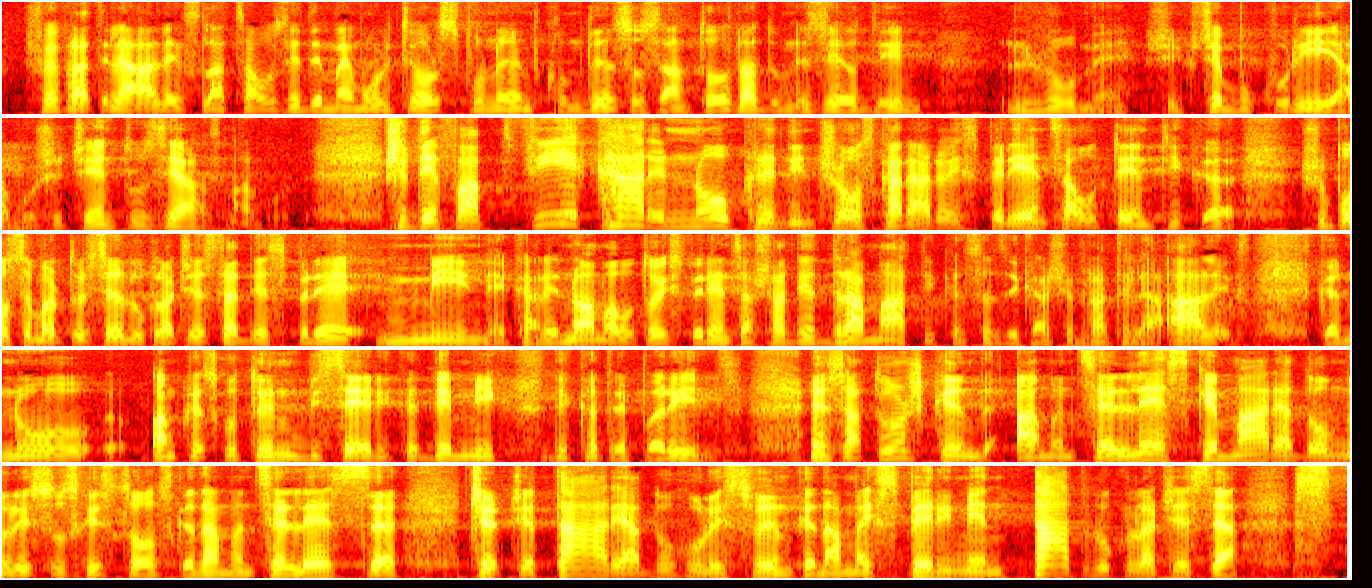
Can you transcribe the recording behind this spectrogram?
Și pe fratele Alex l-ați auzit de mai multe ori spunând cum dânsul s-a întors la Dumnezeu din lume și ce bucurie a avut și ce entuziasm a avut. Și de fapt, fiecare nou credincios care are o experiență autentică, și pot să mărturisesc lucrul acesta despre mine, care nu am avut o experiență așa de dramatică, să zic ca și fratele Alex, că nu am crescut în biserică de mic și de către părinți. Însă atunci când am înțeles chemarea Domnului Isus Hristos, când am înțeles cercetarea Duhului Sfânt, când am experimentat lucrurile acestea,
